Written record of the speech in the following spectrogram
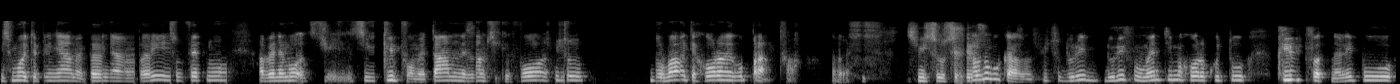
и с моите при нямаме пари, нямаме пари и съответно, абе не мога, си, си клипваме там, не знам си какво, в смисъл, нормалните хора не го правят това. В смисъл, сериозно го казвам. В смисъл, дори, дори в момента има хора, които клипват нали, по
